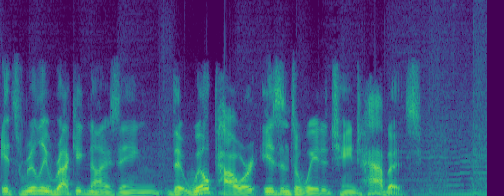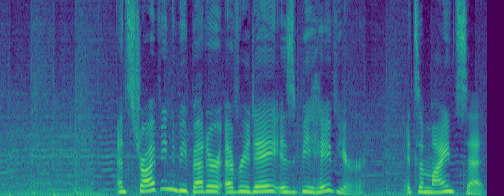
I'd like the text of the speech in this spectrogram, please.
It's really recognizing that willpower isn't a way to change habits. And striving to be better every day is behavior. It's a mindset,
